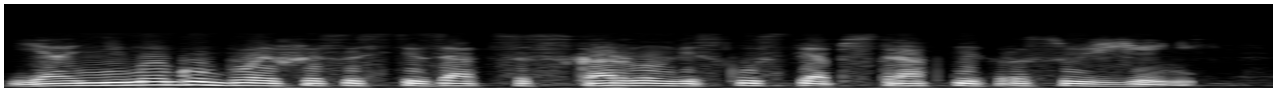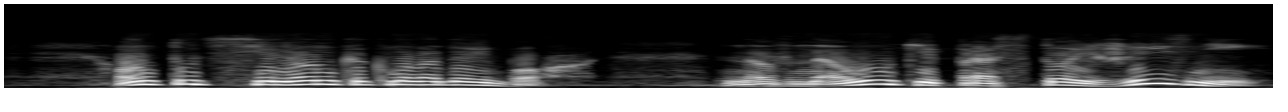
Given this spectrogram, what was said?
Я не могу больше состязаться с Карлом в искусстве абстрактных рассуждений. Он тут силен, как молодой бог, но в науке простой жизни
